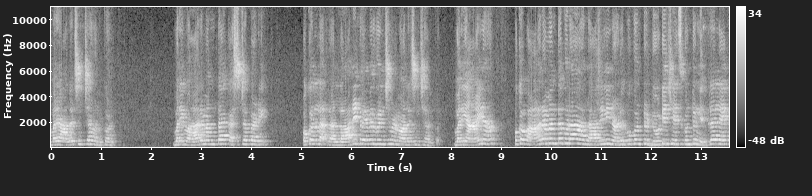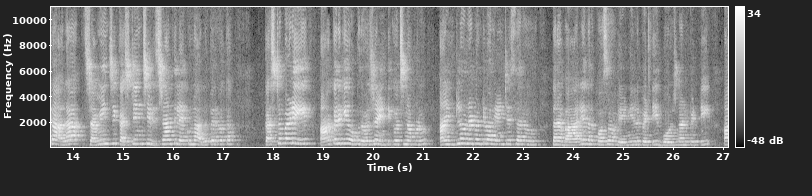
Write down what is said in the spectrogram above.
మరి ఆలోచించామనుకోండి మరి వారమంతా కష్టపడి ఒక లారీ డ్రైవర్ గురించి మనం ఆలోచించాలనుకో మరి ఆయన ఒక వారం అంతా కూడా ఆ లారీని నడుపుకుంటూ డ్యూటీ చేసుకుంటూ నిద్ర లేక అలా శ్రమించి కష్టించి విశ్రాంతి లేకుండా అలుపెరగక కష్టపడి ఆఖరికి ఒక రోజున ఇంటికి వచ్చినప్పుడు ఆ ఇంట్లో ఉన్నటువంటి వాళ్ళు ఏం చేస్తారు? తన భార్య తన కోసం వేడి నీళ్ళు పెట్టి భోజనాలు పెట్టి ఆ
